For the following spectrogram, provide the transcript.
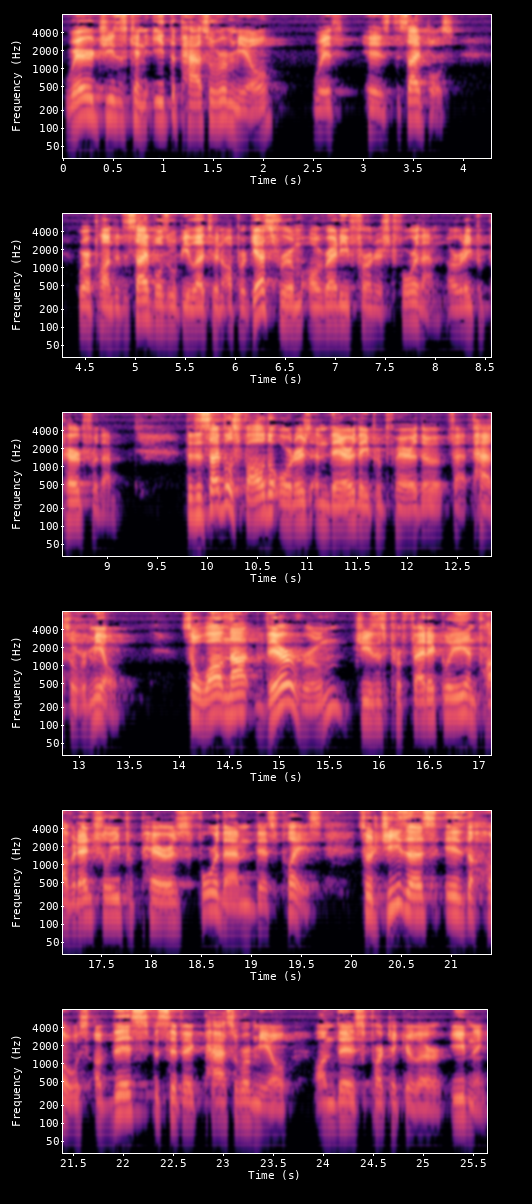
where Jesus can eat the Passover meal with his disciples whereupon the disciples will be led to an upper guest room already furnished for them, already prepared for them. The disciples follow the orders, and there they prepare the Passover meal. So while not their room, Jesus prophetically and providentially prepares for them this place. So Jesus is the host of this specific Passover meal on this particular evening.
